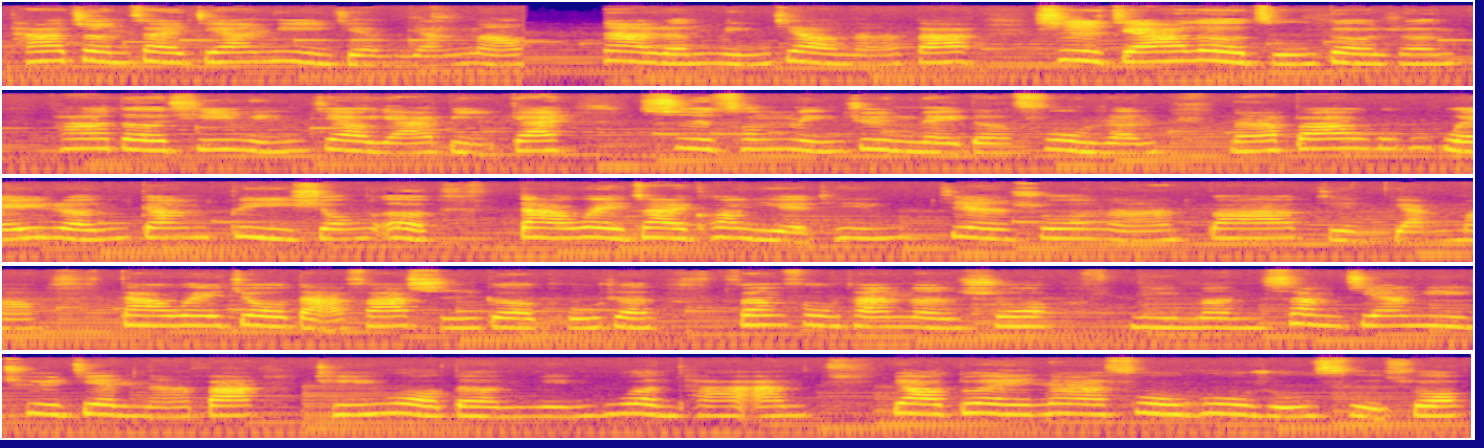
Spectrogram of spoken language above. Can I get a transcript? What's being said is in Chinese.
他正在加密剪羊毛。那人名叫拿巴，是迦勒族的人。他的妻名叫亚比该，是聪明俊美的妇人。拿八为人刚愎凶恶。大卫在旷野听见说拿八剪羊毛，大卫就打发十个仆人，吩咐他们说：“你们上迦密去见拿八。”提我的名问他安，要对那富户如此说：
